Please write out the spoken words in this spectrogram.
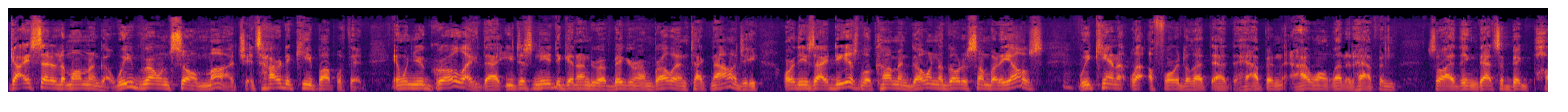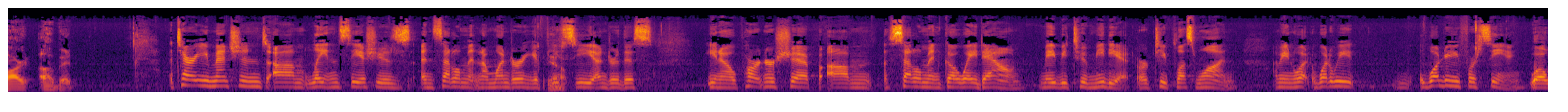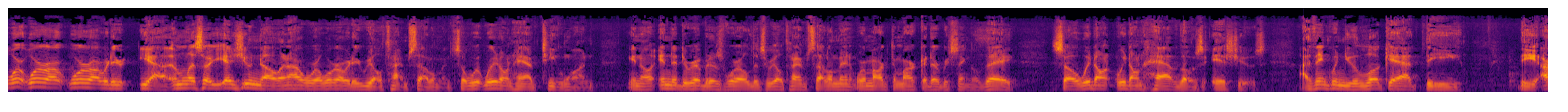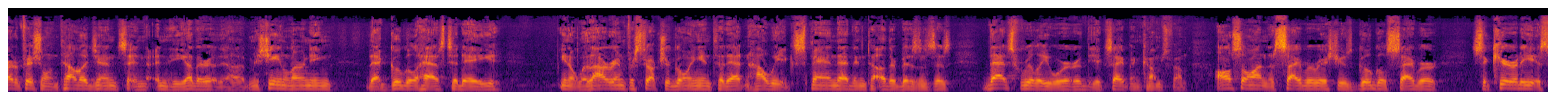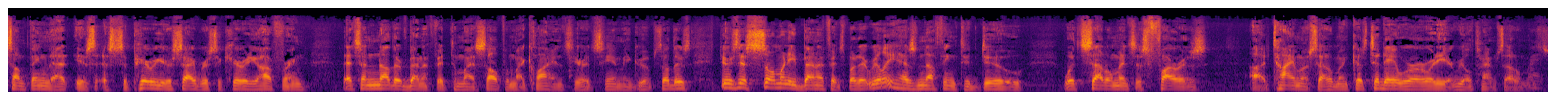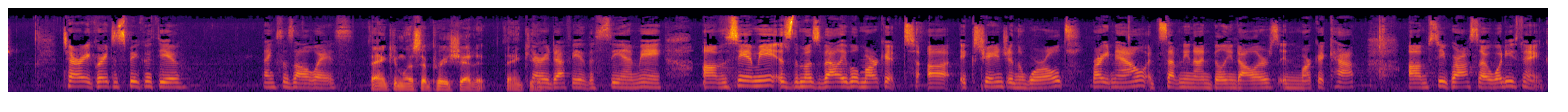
Guy said it a moment ago. We've grown so much, it's hard to keep up with it. And when you grow like that, you just need to get under a bigger umbrella in technology, or these ideas will come and go and they'll go to somebody else. We can't afford to let that happen. I won't let it happen. So I think that's a big part of it. Terry, you mentioned um, latency issues and settlement, and I'm wondering if you see under this you know, partnership um, settlement go way down, maybe to immediate or T plus one? I mean, what, what do we, what are you foreseeing? Well, we're, we're, we're already, yeah, unless, as you know, in our world, we're already real time settlement. So we, we don't have T1. You know, in the derivatives world, it's real time settlement. We're mark to market every single day. So we don't, we don't have those issues. I think when you look at the, the artificial intelligence and, and the other uh, machine learning that Google has today, you know, with our infrastructure going into that and how we expand that into other businesses, that's really where the excitement comes from. Also on the cyber issues, Google cyber security is something that is a superior cybersecurity offering. That's another benefit to myself and my clients here at CME Group. So there's there's just so many benefits, but it really has nothing to do with settlements as far as uh, time of settlement, because today we're already at real time settlements. Right. Terry, great to speak with you. Thanks as always. Thank you, Melissa. Appreciate it. Thank you. Terry Duffy of the CME. Um, the CME is the most valuable market uh, exchange in the world right now at $79 billion in market cap. Um, Steve Grasso, what do you think?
